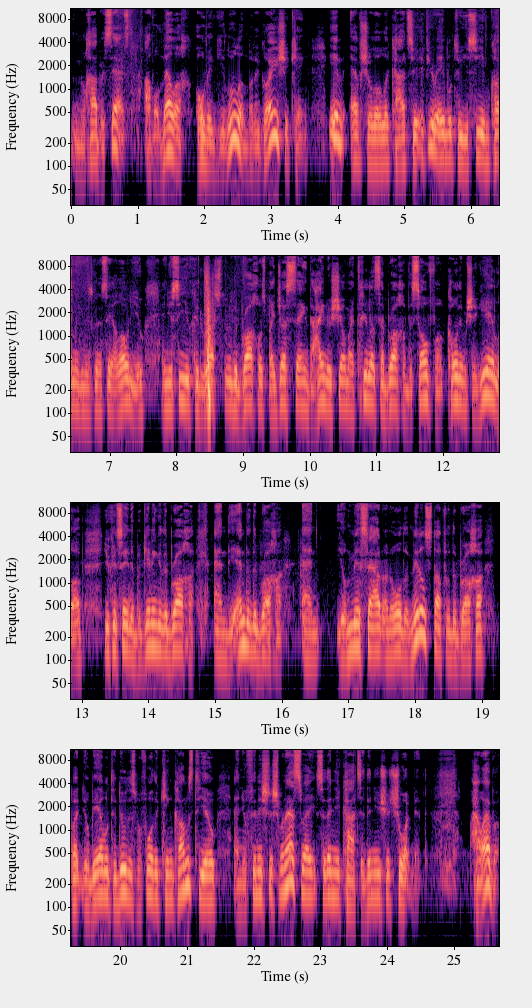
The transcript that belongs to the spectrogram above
Mechaber says, Avol Melech Oved Gilulim, but a Goyish king. Im Lekatzer, if you're able to, you see him coming and he's going to say hello to you, and you see you could rush through the brachos by just saying the Hainu Shomar Trilas HaBracha V'Sofa, Kodim Shegielov, you could say the beginning of the bracha and the end of the bracha, and you'll miss out on all the middle stuff of the bracha, but you'll be able to do this before the king comes to you, and you'll finish the Shemon Esrei, so then you katz it, then you should shorten it. However,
